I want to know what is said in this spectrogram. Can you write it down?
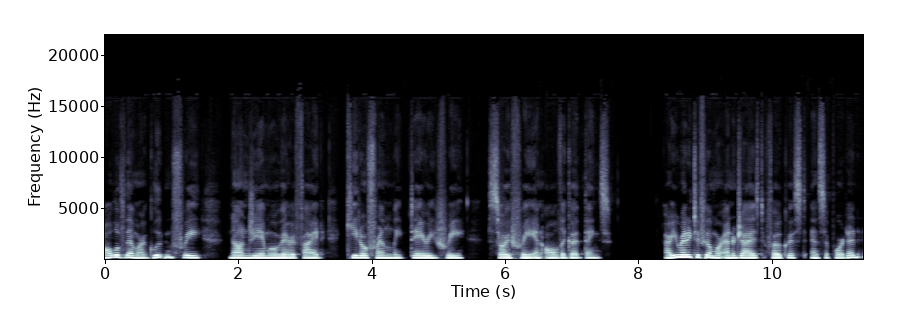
all of them are gluten free, non GMO verified, keto friendly, dairy free, soy free, and all the good things. Are you ready to feel more energized, focused, and supported?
